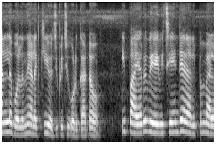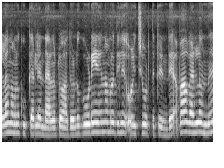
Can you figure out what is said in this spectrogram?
നല്ലപോലെ ഒന്ന് ഇളക്കി യോജിപ്പിച്ച് കൊടുക്കാം കേട്ടോ ഈ പയറ് വേവിച്ചതിന്റെ ഒരല്പം വെള്ളം നമ്മൾ കുക്കറിലുണ്ടായിരുന്നു കേട്ടോ. അതുകൊണ്ട് കൂടെ നമ്മളിതിൽ ഒഴിച്ചു കൊടുത്തിട്ടുണ്ട്. അപ്പോൾ ആ വെള്ളം ഒന്ന്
